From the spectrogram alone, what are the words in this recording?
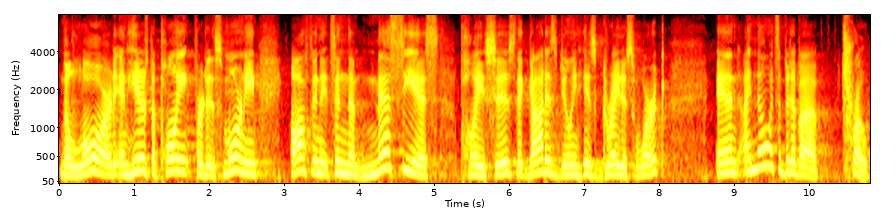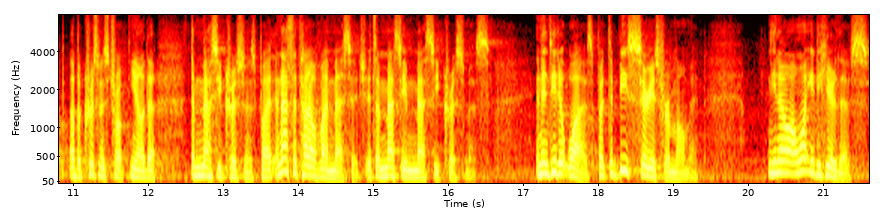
the Lord. And here's the point for this morning often it's in the messiest places that God is doing His greatest work. And I know it's a bit of a trope, of a Christmas trope, you know, the, the messy Christmas, but, and that's the title of my message. It's a messy, messy Christmas. And indeed it was. But to be serious for a moment, you know, I want you to hear this.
